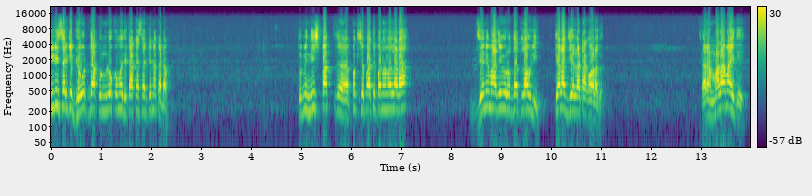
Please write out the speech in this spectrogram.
ईडीसारखे भेट भेऊट दाखवून लोकमध्ये टाकायसारखे नका टाकू. तुम्ही निष्पाक पक्षपातीपणाला लढा. ज्याने माझ्या विरोधात लावली त्याला जेलला टाकावं लागत कारण मला माहिती आहे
